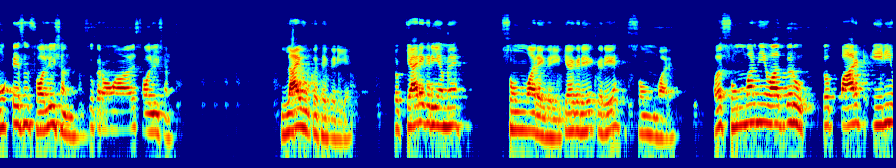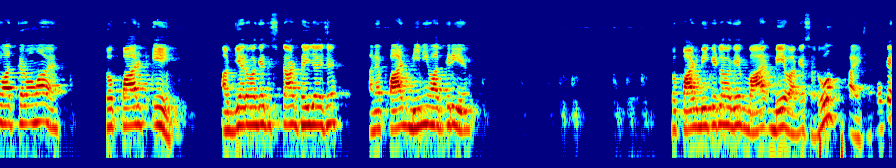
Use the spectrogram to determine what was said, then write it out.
મોક ટેસ્ટનું સોલ્યુશન શું કરવામાં આવે? સોલ્યુશન લાઈવ કથે કરીએ. તો ક્યારે કરીએ અમે? સોમવારે કરીએ. ક્યાં કરીએ? કરીએ સોમવારે. હવે સોમવારની વાત કરું તો પાર્ટ એની વાત કરવામાં આવે? તો પાર્ટ એ અગિયાર વાગે સ્ટાર્ટ થઈ જાય છે. અને પાર્ટ બી ની વાત કરીએ, તો પાર્ટ બી કેટલા વાગે? બાર, બે વાગે શરૂ થાય છે. ઓકે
